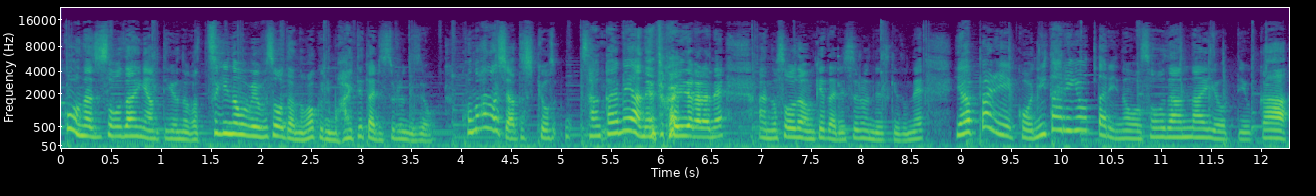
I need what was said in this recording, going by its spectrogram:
く同じ相談やんっていうのが次のウェブ相談の枠にも入ってたりするんですよ。この話私今日3回目やねとか言いながらね あの相談を受けたりするんですけどねやっぱりこう似たり寄ったりの相談内容っていうか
